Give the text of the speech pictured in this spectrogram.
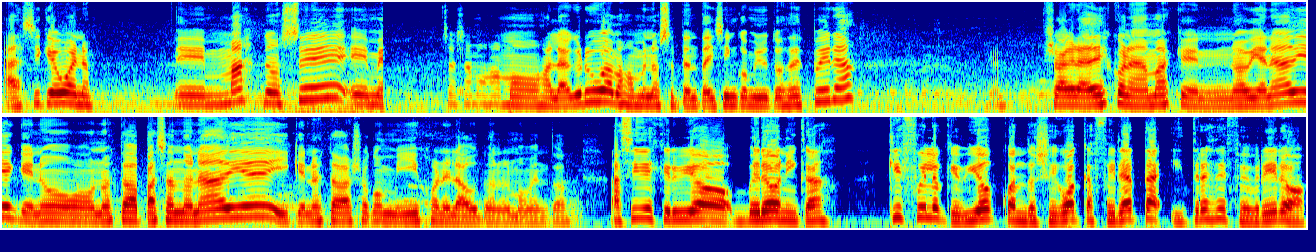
Así que bueno, eh, más no sé, eh, ya llamamos a la grúa, más o menos 75 minutos de espera. Yo agradezco nada más que no había nadie, que no, no estaba pasando nadie y que no estaba yo con mi hijo en el auto en el momento. Así describió Verónica qué fue lo que vio cuando llegó a Caferata y 3 de febrero,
